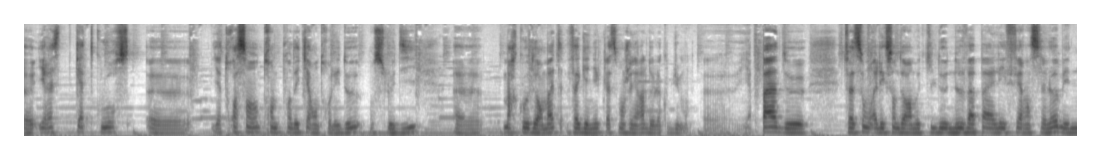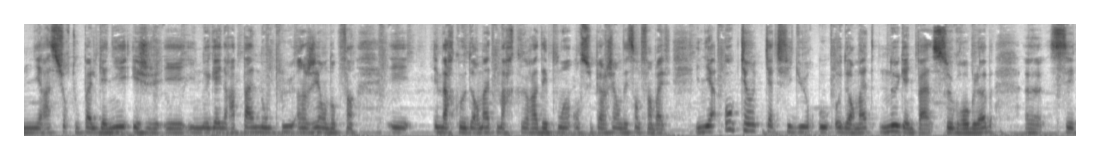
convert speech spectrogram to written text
euh, il reste 4 courses. il y a 330 points d'écart entre les deux. On se le dit. Marco Dormat va gagner le classement général de la Coupe du Monde. Il n'y a pas de. De toute façon, Alexander kill 2 ne va pas aller faire un slalom et n'ira surtout pas le gagner. Et, il ne gagnera pas non plus un géant. Donc, enfin. Et Marco Odermatt marquera des points en Super G en descente. Enfin bref, il n'y a aucun cas de figure où Odermatt ne gagne pas ce gros globe. Euh, c'est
